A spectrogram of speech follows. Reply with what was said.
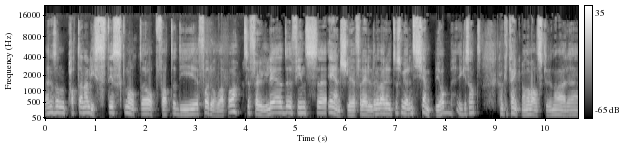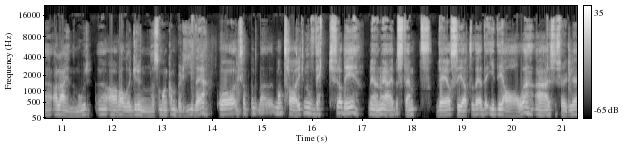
en sånn paternalistisk måte å oppfatte de forholdene på. Selvfølgelig, det fins eh, enslige foreldre der ute som gjør en kjempejobb. ikke sant? Kan ikke tenke meg noe vanskeligere enn å være alenemor eh, av alle grunnene som man kan bli det. Og, man tar ikke noe vekk fra de, mener nå jeg bestemt, ved å si at det, det, ideale er selvfølgelig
